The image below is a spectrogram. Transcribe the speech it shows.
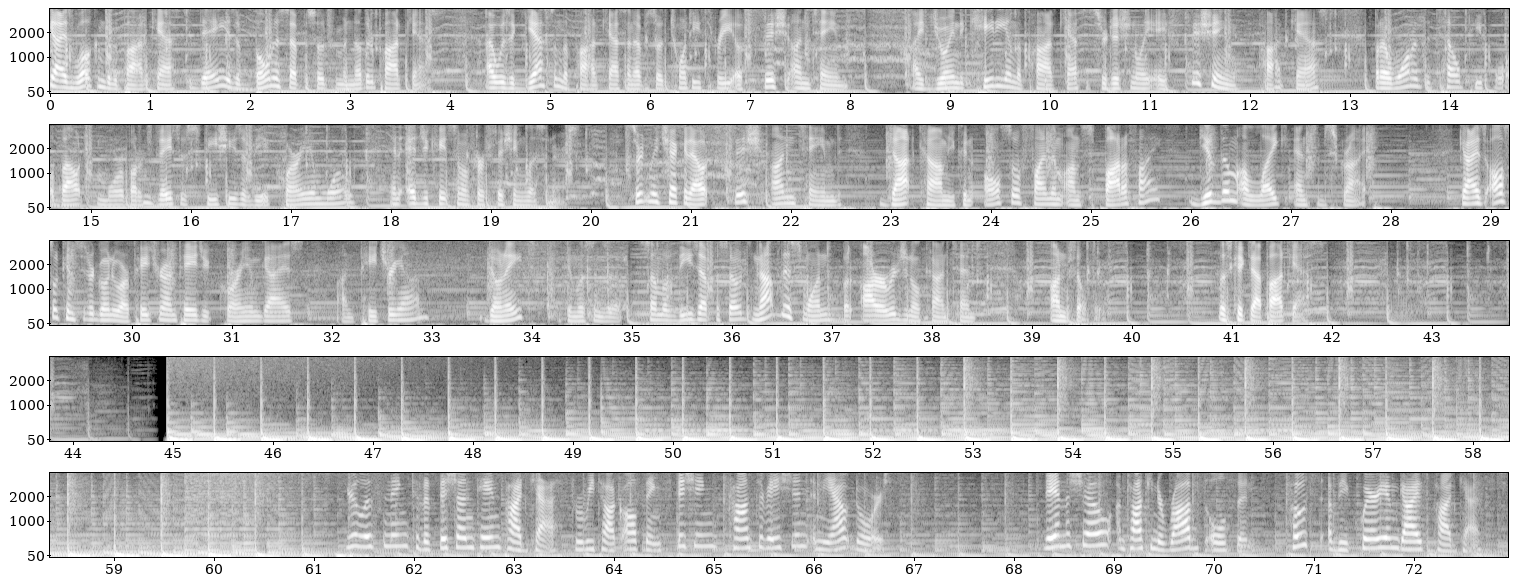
Guys, welcome to the podcast. Today is a bonus episode from another podcast. I was a guest on the podcast on episode 23 of Fish Untamed. I joined Katie on the podcast. It's traditionally a fishing podcast, but I wanted to tell people about more about invasive species of the aquarium world and educate some of her fishing listeners. Certainly check it out, fishuntamed.com. You can also find them on Spotify. Give them a like and subscribe. Guys, also consider going to our Patreon page, at Aquarium Guys, on Patreon. Donate. You can listen to some of these episodes, not this one, but our original content, unfiltered. Let's kick that podcast. To the Fish Untamed podcast, where we talk all things fishing, conservation, and the outdoors. Today on the show, I'm talking to Robs Olson, host of the Aquarium Guys podcast.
